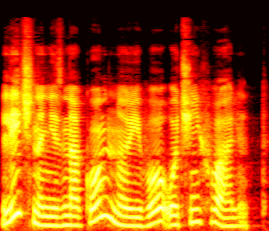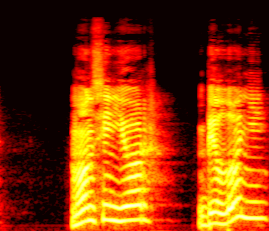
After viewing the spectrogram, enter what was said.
Лично не знаком, но его очень хвалят. Монсеньор Белони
